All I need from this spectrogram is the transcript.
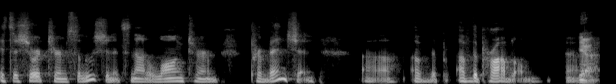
it's a short-term solution. It's not a long-term prevention uh, of the of the problem. Uh, yeah,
